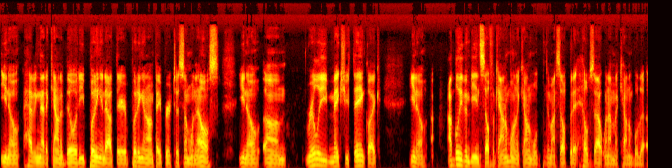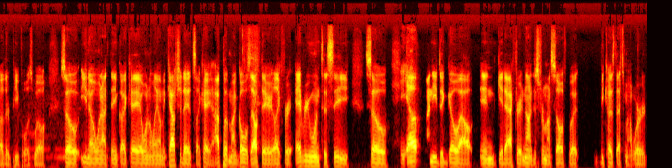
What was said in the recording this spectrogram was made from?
you know having that accountability, putting it out there, putting it on paper to someone else, you know, um, really makes you think like, you know, I believe in being self accountable and accountable to myself, but it helps out when I'm accountable to other people as well. So, you know, when I think like, hey, I want to lay on the couch today, it's like, hey, I put my goals out there like for everyone to see. So, yep. I need to go out and get after it, not just for myself, but because that's my word.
